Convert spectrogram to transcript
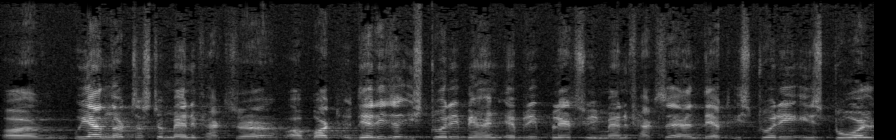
Uh, we are not just a manufacturer, uh, but there is a story behind every plates we manufacture, and that story is told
